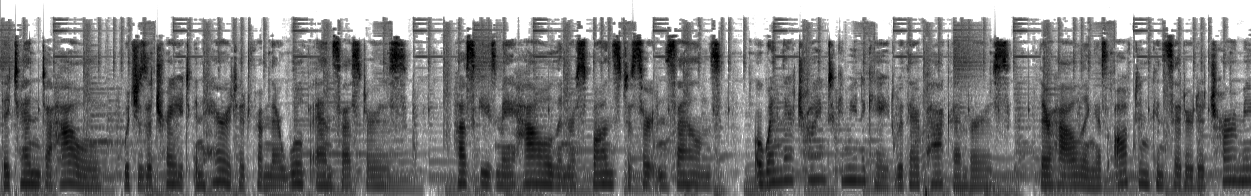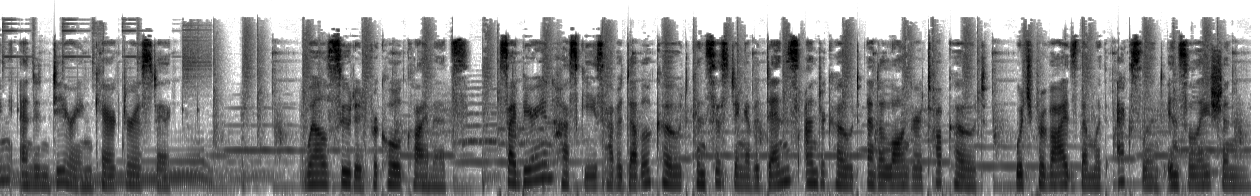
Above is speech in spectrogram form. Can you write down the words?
They tend to howl, which is a trait inherited from their wolf ancestors. Huskies may howl in response to certain sounds or when they're trying to communicate with their pack members. Their howling is often considered a charming and endearing characteristic. Well suited for cold climates, Siberian Huskies have a double coat consisting of a dense undercoat and a longer topcoat, which provides them with excellent insulation.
